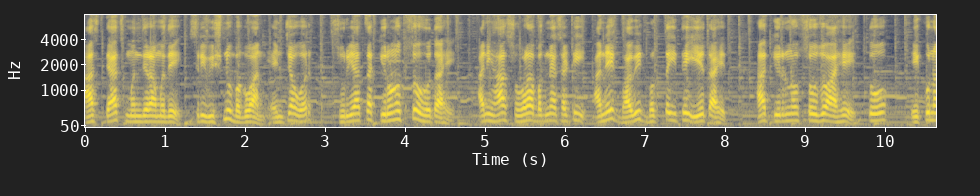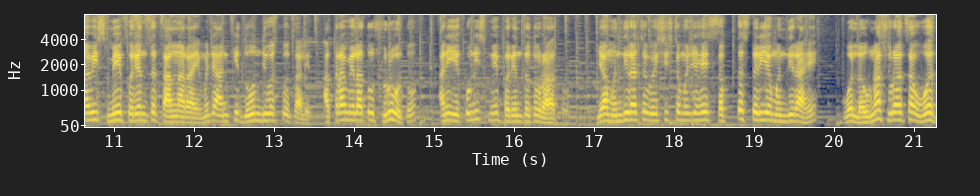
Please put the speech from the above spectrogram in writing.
आज त्याच मंदिरामध्ये श्री विष्णू भगवान यांच्यावर सूर्याचा किरणोत्सव होत आहे आणि हा सोहळा बघण्यासाठी अनेक भाविक भक्त इथे येत आहेत. हा किरणोत्सव जो आहे तो एकोणावीस मे पर्यंत चालणार आहे. म्हणजे आणखी दोन दिवस तो चालेल. अकरा मेला तो सुरू होतो आणि एकोणीस मे पर्यंत तो राहतो. या मंदिराचं वैशिष्ट्य म्हणजे हे सप्तस्तरीय मंदिर आहे व लवणासुराचा वध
